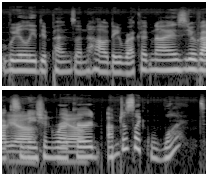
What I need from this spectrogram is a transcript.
really depends on how they recognize your Oh, vaccination yeah. record. I'm just like, what?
